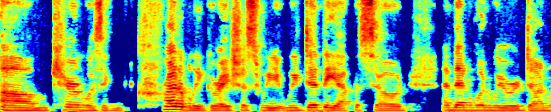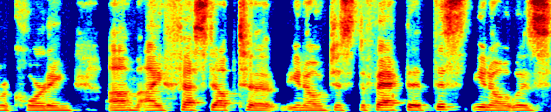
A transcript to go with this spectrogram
um, Karen was incredibly gracious. We we did the episode, and then when we were done recording, um, I fessed up to you know just the fact that this you know it was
